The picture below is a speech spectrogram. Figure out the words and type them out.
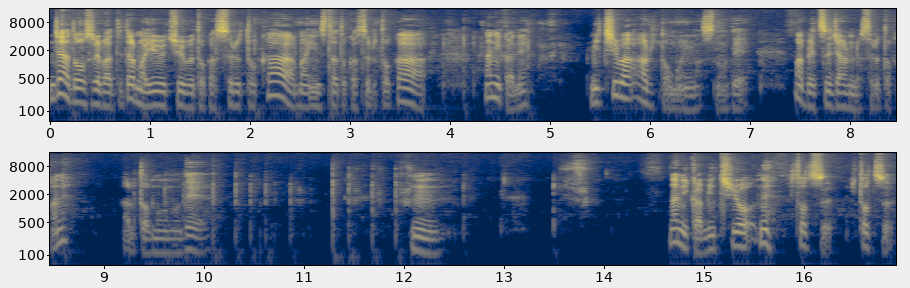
じゃあどうすればって言ったら、まあ YouTube とかするとか、まあインスタとかするとか、何かね、道はあると思いますので、まあ別ジャンルするとかね、あると思うので、うん。何か道をね、一つ一つ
